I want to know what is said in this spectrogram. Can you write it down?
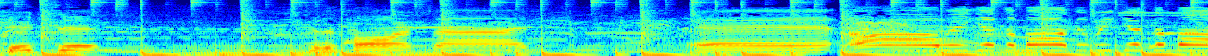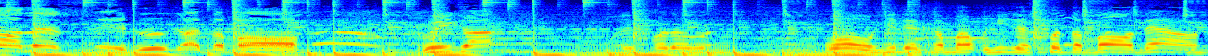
Kicks it to the far side. And, oh, we get the ball. Did we get the ball? Let's see who got the ball. We got, wait for the, whoa, he didn't come up. He just put the ball down.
